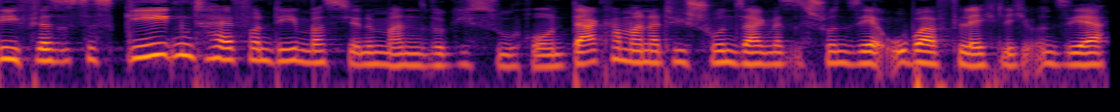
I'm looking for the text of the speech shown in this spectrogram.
Das ist das Gegenteil von dem, was ich in einem Mann wirklich suche. Und da kann man natürlich schon sagen, das ist schon sehr oberflächlich und sehr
